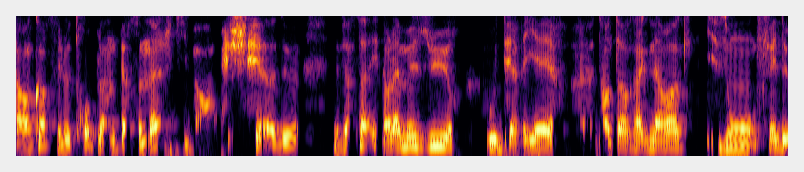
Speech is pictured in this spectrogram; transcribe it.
là encore, c'est le trop plein de personnages qui va empêcher euh, de, faire ça. Et dans la mesure où derrière, dans Thor Ragnarok, ils ont fait de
